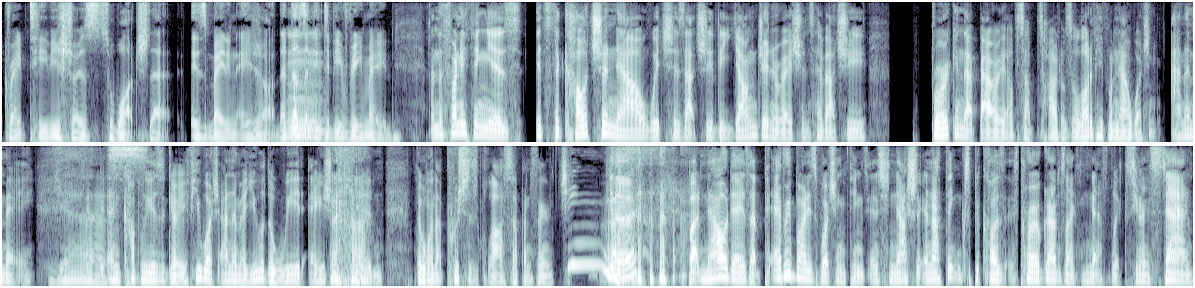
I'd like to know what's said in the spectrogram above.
great TV shows to watch that is made in Asia. That doesn't need Mm. to be remade. And the funny thing is, it's the culture now, which is actually the young generations have actually broken that barrier of subtitles. A lot of people now watching anime. Yeah. And a couple of years ago, if you watch anime, you were the weird Asian kid, the one that pushes glass up and saying "ching," you know. but nowadays, like, everybody's watching things internationally, and I think it's because programs like Netflix, you know, Stan,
